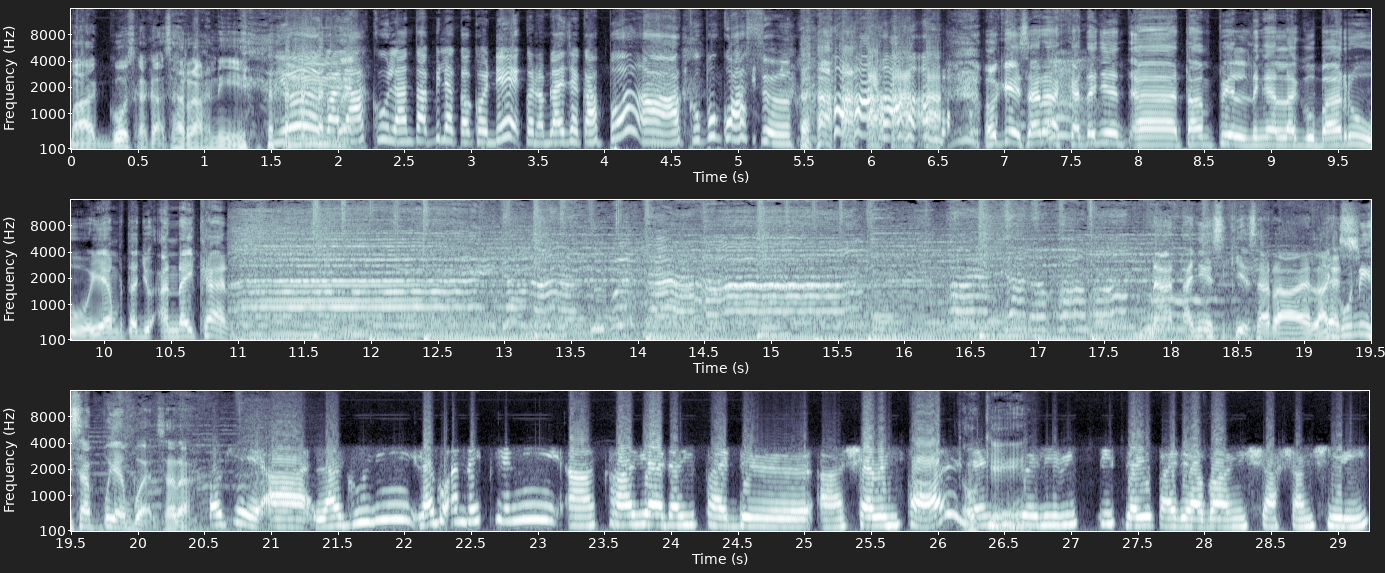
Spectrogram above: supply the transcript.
Bagus kakak Sarah ni Ya, kalau aku lantak bila kau kodek, kau nak belajar ke apa? Ha, aku pun kuasa. Okey Sarah katanya uh, tampil dengan lagu baru Yang bertajuk Andaikan Nak tanya sikit Sarah eh. Lagu Yes. ni siapa yang buat Sarah? Okey, uh, lagu ni, lagu Andaikan ni uh, karya daripada uh, Sharon Paul dan Okey. juga lirisis daripada Abang Syah Shamshiri.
